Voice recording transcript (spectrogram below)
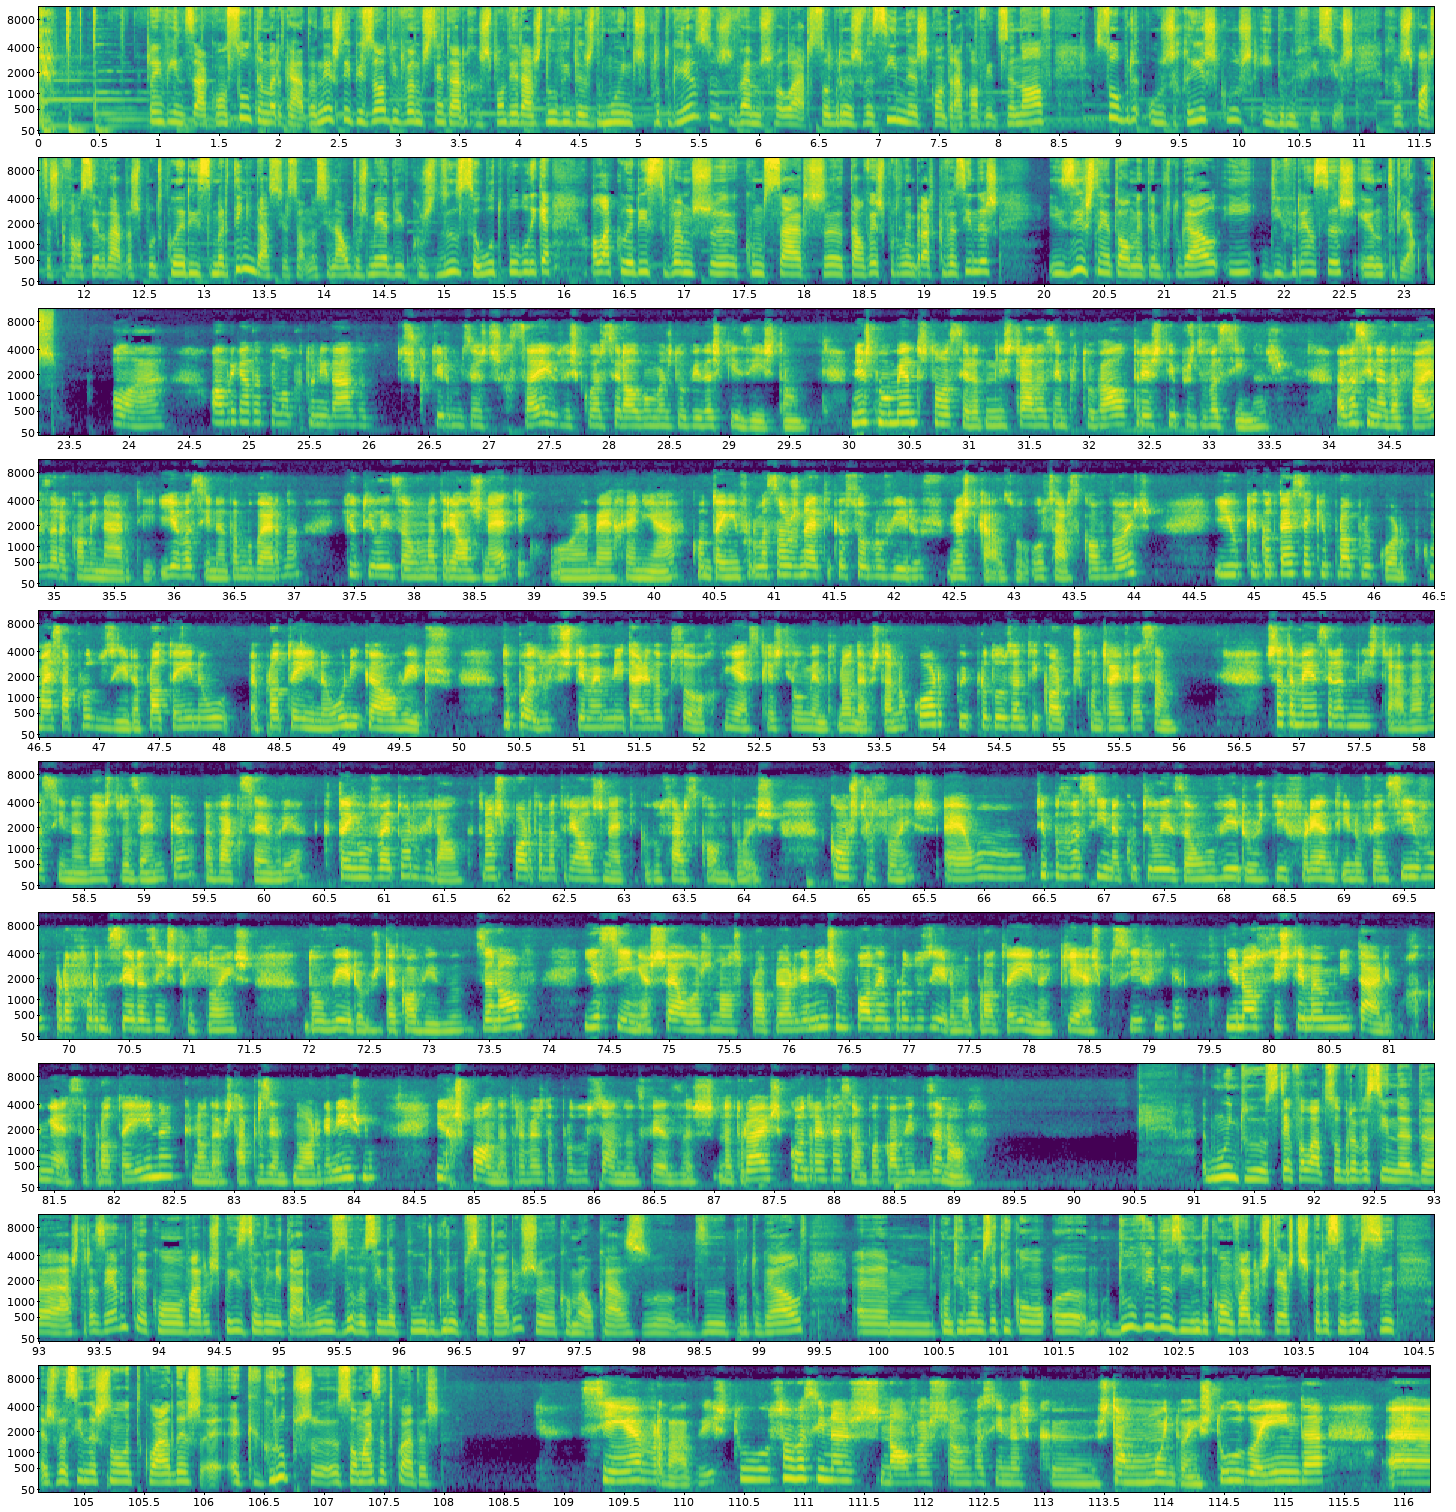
Bem-vindos à consulta marcada. Neste episódio vamos tentar responder às dúvidas de muitos portugueses. Vamos falar sobre as vacinas contra a Covid-19, sobre os riscos e benefícios. Respostas que vão ser dadas por Clarice Martim, da Associação Nacional dos Médicos de Saúde Pública. Olá, Clarice. Vamos eh, começar, eh, talvez, por lembrar que vacinas existem atualmente em Portugal e diferenças entre elas. Olá, obrigada pela oportunidade de discutirmos estes receios e esclarecer algumas dúvidas que existam. Neste momento estão a ser administradas em Portugal três tipos de vacinas. A vacina da Pfizer, a Comirnaty, e a vacina da Moderna, que utilizam material genético, ou mRNA, contém informação genética sobre o vírus, neste caso o SARS-CoV-2, e o que acontece é que o próprio corpo começa a produzir a proteína, a proteína única ao vírus. Depois, o sistema imunitário da pessoa reconhece que este elemento não deve estar no corpo e produz anticorpos contra a infecção. Está também a ser administrada a vacina da AstraZeneca, a Vaxzevria, que tem um vetor viral que transporta material genético do SARS-CoV-2 com instruções. É um tipo de vacina que utiliza um vírus diferente e inofensivo para fornecer as instruções do vírus da Covid-19 e assim as células do nosso próprio organismo podem produzir uma proteína que é específica e o nosso sistema imunitário reconhece a proteína, que não deve estar presente no organismo, e responde através da produção de defesas naturais contra a infecção pela Covid-19. Muito se tem falado sobre a vacina da AstraZeneca, com vários países a limitar o uso da vacina por grupos etários, eh, como é o caso de Portugal. Um, continuamos aqui com uh, dúvidas e ainda com vários testes para saber se as vacinas são adequadas, a que grupos eh, são mais adequadas. Sim, é verdade. Isto são vacinas novas, são vacinas que estão muito em estudo ainda.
